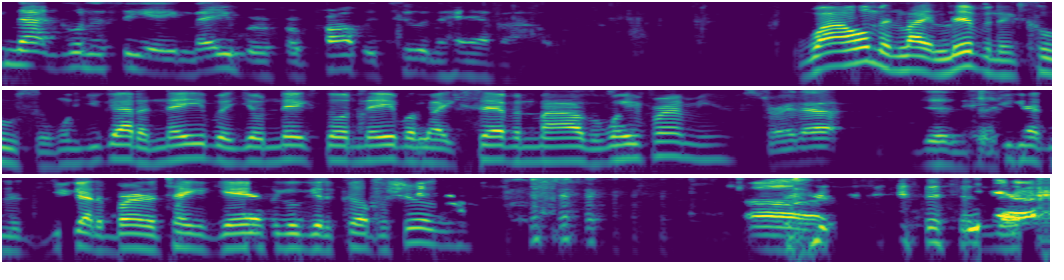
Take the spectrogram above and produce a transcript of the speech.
you're not going to see a neighbor for probably two and a half hours. Wyoming like living in Coosa. When you got a neighbor, your next door neighbor like seven miles away from you, Straight up. Just, you got to you got to burn a tank of gas to go get a cup of sugar. uh, yeah.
